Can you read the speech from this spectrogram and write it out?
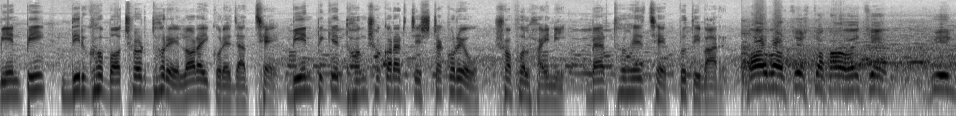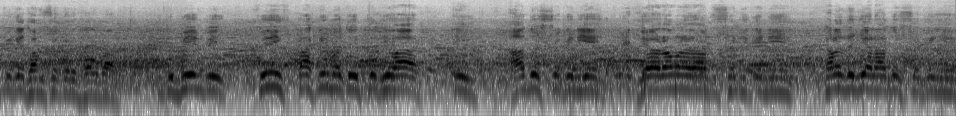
বিএনপি দীর্ঘ বছর ধরে লড়াই করে যাচ্ছে। বিএনপিকে ধ্বংস করার চেষ্টা করেও সফল হয়নি। ব্যর্থ হয়েছে প্রতিবার। বারবার চেষ্টা করা হয়েছে বিএনপিকে ধ্বংস করে কিন্তু বিএনপি ফিনিক্স পাখির মতোই প্রতিবার এই আদর্শকে নিয়ে জিয়া রহমানের আদর্শকে নিয়ে খালেদা জিয়ার আদর্শকে নিয়ে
